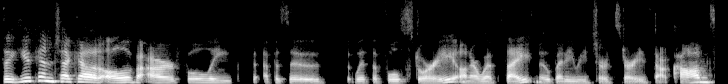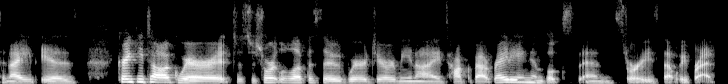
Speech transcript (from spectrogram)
So you can check out all of our full length episodes with the full story on our website, nobodyreadshortstories.com. Tonight is Cranky Talk, where it's just a short little episode where Jeremy and I talk about writing and books and stories that we've read.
